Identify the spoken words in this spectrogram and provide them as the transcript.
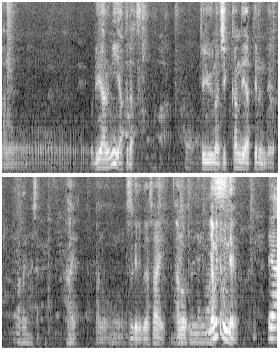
あのーリアルに役立つ。っていうのは実感でやってるんで、わかりました。はいあのー続けてください。あのやめてもいいんだよ。いや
